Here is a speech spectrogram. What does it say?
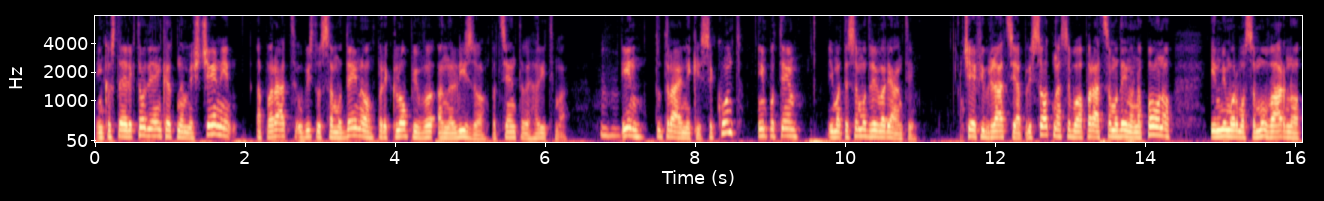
In ko ste elektrodi enkrat nameščeni, aparat v bistvu samodejno preklopi v analizo pacijentovega ritma. Uh -huh. In tu traja nekaj sekund, in potem imate samo dve varianti. Če je fibrilacija prisotna, se bo aparat samodejno napolnil in mi moramo samo varno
